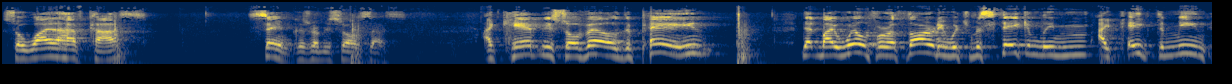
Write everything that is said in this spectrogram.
So why do I have kas? Same, because Rabbi Saul says. I can't be sovel the pain that my will for authority, which mistakenly I take to mean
